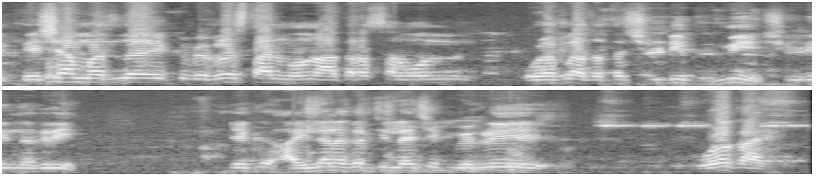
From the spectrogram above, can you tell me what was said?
एक देशामधलं एक वेगळं स्थान म्हणून आधारस्थान म्हणून ओळखलं जातं. शिर्डी भूमी शिर्डी नगरी एक अहिल्यानगर जिल्ह्याची एक वेगळी ओळख आहे.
